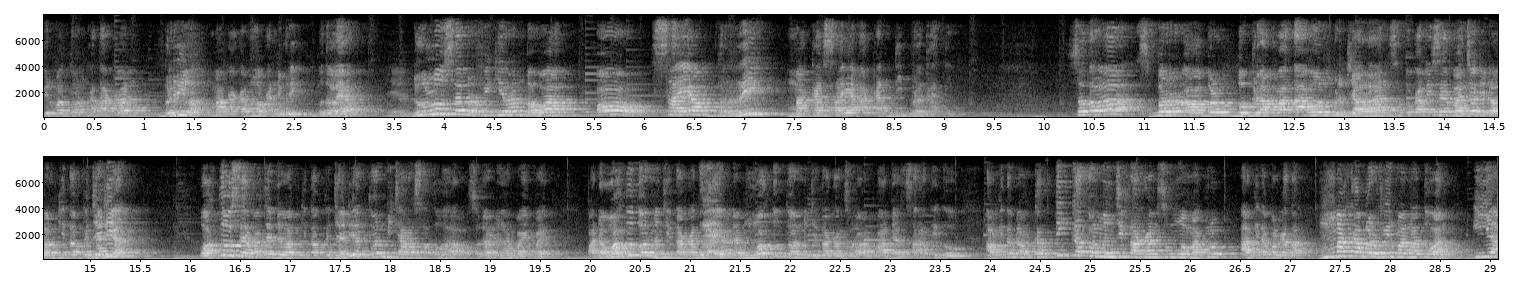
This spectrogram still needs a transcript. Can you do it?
firman Tuhan katakan, "Berilah, maka kamu akan diberi." Betul ya? Iya. Dulu saya berpikiran bahwa oh, saya beri, maka saya akan diberkati. Setelah ber- uh, ber- beberapa tahun berjalan, satu kali saya baca di dalam kitab Kejadian. Waktu saya baca dalam kitab Kejadian, Tuhan bicara satu hal. Saudara dengar baik-baik. Pada waktu Tuhan menciptakan saya dan waktu Tuhan menciptakan saudara, pada saat itu Alkitab bilang ketika Tuhan menciptakan semua makhluk, Alkitab berkata, maka berfirmanlah Tuhan, Ia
